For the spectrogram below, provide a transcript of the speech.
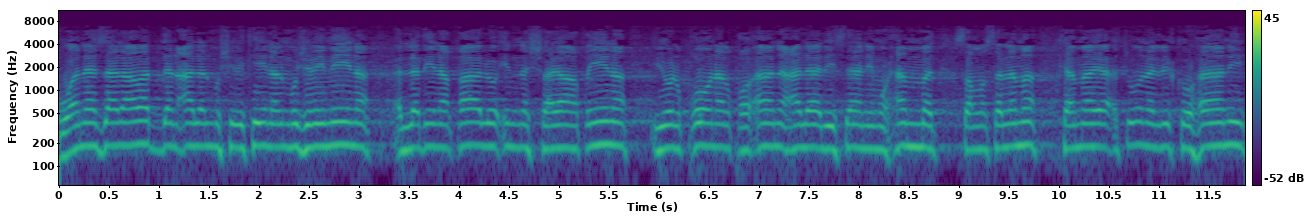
ونزل ردا على المشركين المجرمين الذين قالوا إن الشياطين يلقون القرآن على لسان محمد صلى الله عليه وسلم كما يأتون للكهان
